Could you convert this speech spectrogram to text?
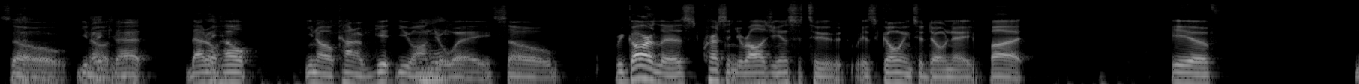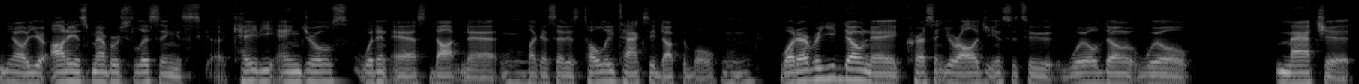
So, you know, that that'll help you know, kind of get you on mm-hmm. your way. So, regardless, Crescent Urology Institute is going to donate, but if you know your audience members listening is uh, Katie Angels with an S dot net. Mm-hmm. Like I said, it's totally tax deductible. Mm-hmm. Whatever you donate, Crescent Urology Institute will don't will match it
